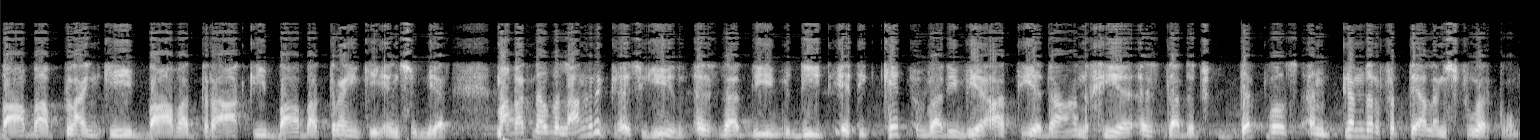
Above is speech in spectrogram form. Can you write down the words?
baba plantjie, baba draakie, baba treintjie en so meer. Maar wat nou belangrik is hier is dat die die etiket wat die WAT daaraan gee is dat dit dikwels in kindervertellings voorkom.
